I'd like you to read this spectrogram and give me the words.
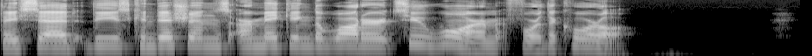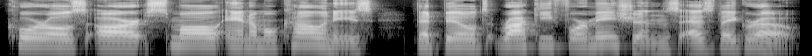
They said these conditions are making the water too warm for the coral. Corals are small animal colonies that build rocky formations as they grow.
